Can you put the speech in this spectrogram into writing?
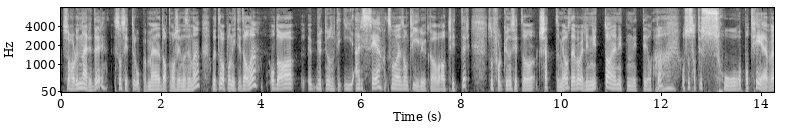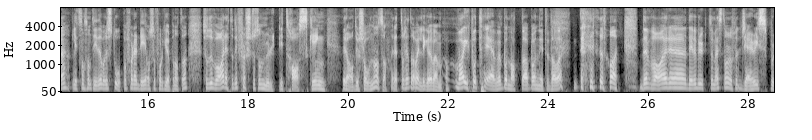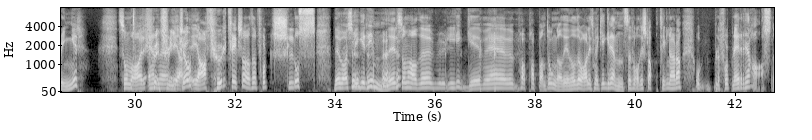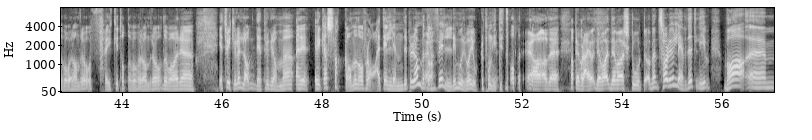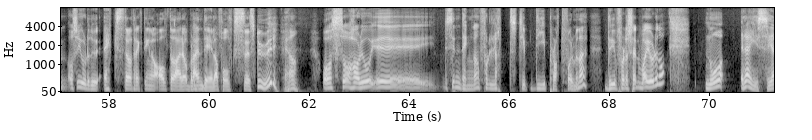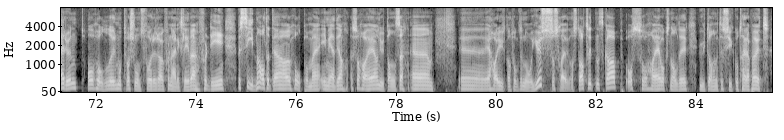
Så har du nerder som sitter oppe med datamaskinene sine. Og dette var på 90-tallet. Og da eh, brukte vi noe som heter IRC, som var en sånn tidlig utgave av Twitter. Sånn at folk kunne sitte og chatte med oss. Det var veldig nytt da, i 1998. Og så satt vi så på TV litt sånn samtidig, bare sto på, for det er det også folk gjør på natta. Så det var et av de første sånn multitasking-radioshowene, altså. Rett og slett. Det var veldig gøy å være med på. Hva gikk på TV på natta på 90-tallet? det var, det var eh, det vi brukte mest, var Jerry Springer. Som var en freakshow? Ja, ja, fullt freakshow. Altså, folk sloss. Det var svigerinner som hadde ligget med pappaen til unga dine, og det var liksom ikke grenser for hva de slapp til der, da. Og folk ble rasende på hverandre og føyk i totta på hverandre, og det var eh, Jeg tror ikke vi ville lagd det programmet Eller jeg vil ikke ha snakka om det nå, for det var et elendig program, men det var veldig moro å ha gjort det på 90-tallet. Ja, det, det, jo, det, var, det var stort. Men så har du jo levd et liv. Hva um, Og så gjorde du ekstratrekninger og alt det der, og blei en del av folks eh, stuer. Ja. Og så har du jo eh, siden den gang forlatt typ, de plattformene. Driv for deg selv. Hva gjør du nå? Nå reiser jeg rundt og holder motivasjonsforedrag for næringslivet. Fordi ved siden av alt dette jeg har holdt på med i media, så har jeg en utdannelse. Eh, eh, Jeg har i utgangspunktet noe juss, og så har jeg noe statsvitenskap, og så har jeg i voksen alder utdannet meg til psykoterapeut.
